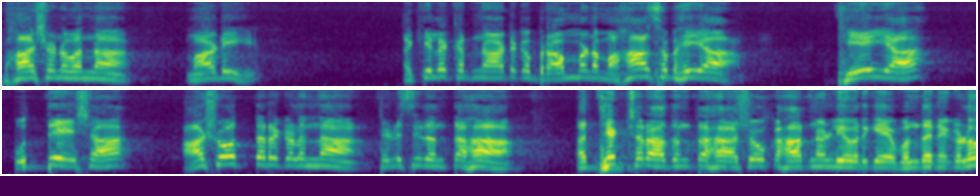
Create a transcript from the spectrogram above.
ಭಾಷಣವನ್ನು ಮಾಡಿ ಅಖಿಲ ಕರ್ನಾಟಕ ಬ್ರಾಹ್ಮಣ ಮಹಾಸಭೆಯ ಧ್ಯೇಯ, ಉದ್ದೇಶ, ಆಶೋತ್ತರಗಳನ್ನು ತಿಳಿಸಿದಂತಹ ಅಧ್ಯಕ್ಷರಾದಂತಹ ಅಶೋಕ ಹಾರ್ನಳ್ಳಿ ಅವರಿಗೆ ವಂದನೆಗಳು.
